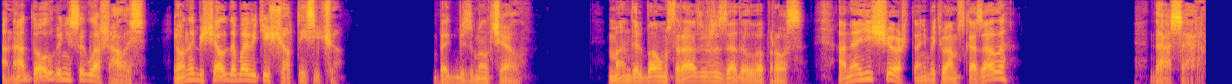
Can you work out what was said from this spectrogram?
Она долго не соглашалась, и он обещал добавить еще тысячу. Бэкби замолчал. Мандельбаум сразу же задал вопрос. «Она еще что-нибудь вам сказала?» «Да, сэр.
